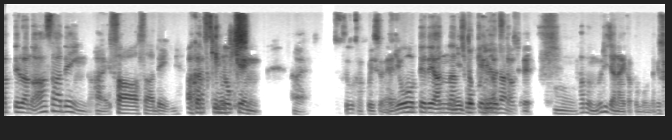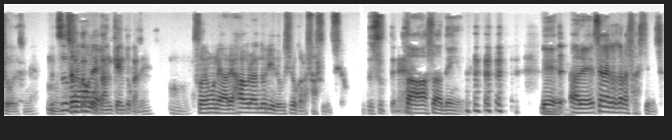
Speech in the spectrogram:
ってるあのアーサー・デインが、はい。サーサーデインね。暁の剣。剣、はい。すごいかっこいいですよね。ね両手であんな長剣が使うって、うん。多分無理じゃないかと思うんだけど、そうですね。普通うんそれもね、片方探検とかね、うんそれもね、あれ、ハウランドリード後ろから刺すんですよ。ブスってね。サーサーデイン。で、あれ、背中から刺してるんですよ。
